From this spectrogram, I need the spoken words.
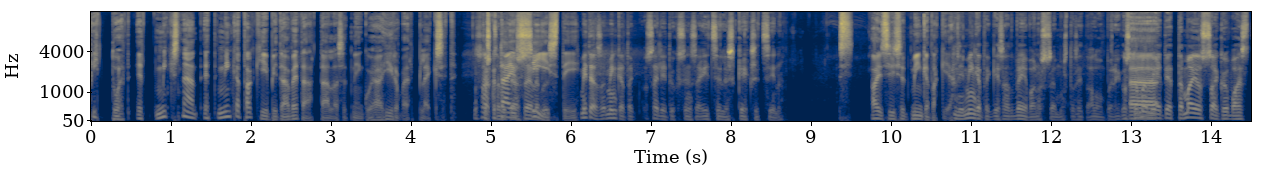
vittu, että, että miksi nämä, että minkä takia pitää vetää tällaiset niin kuin ihan hirveät pleksit. No, Koska tämä ei ole selvy- siistiä. Mitä sä, minkä selityksen sä itsellesi keksit siinä? Ai siis, että minkä takia? Niin minkä takia sä oot veivannut semmoista sit alun perin? Koska Ää- mä mietin, että mä jossain kyllä vaiheessa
